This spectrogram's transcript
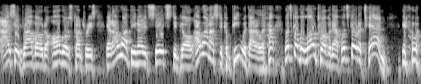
I say bravo to all those countries, and I want the United States to go. I want us to compete with Ireland. Let's go below 12 and a half. Let's go to 10. You know,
